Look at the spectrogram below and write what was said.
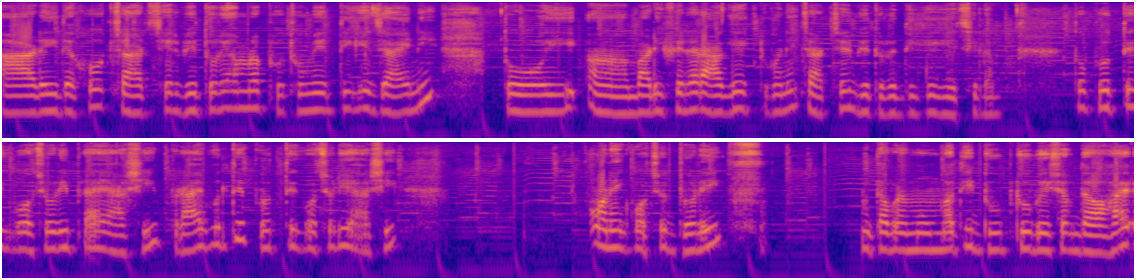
আর এই দেখো, চার্চের ভেতরে আমরা প্রথমের দিকে যাইনি। তো ওই বাড়ি ফেরার আগে একটুখানি চার্চের ভেতরের দিকে গেছিলাম। তো প্রত্যেক বছরই প্রায় আসি। প্রায় বলতে প্রত্যেক বছরই আসি। অনেক বছর ধরেই। তারপরে মোমবাতি, ধূপ টুপ এসব দেওয়া হয়।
